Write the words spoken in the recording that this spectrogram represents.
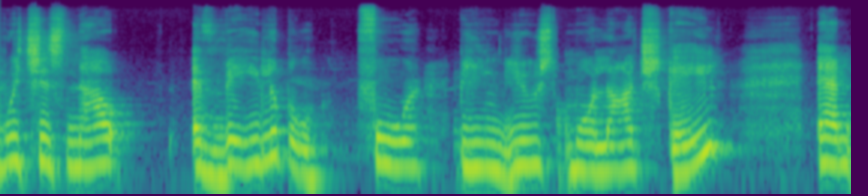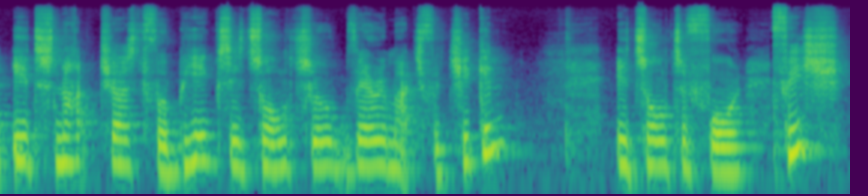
which is now available for being used more large scale. And it's not just for pigs, it's also very much for chicken. It's also for fish,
